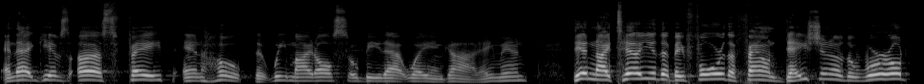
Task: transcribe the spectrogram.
And that gives us faith and hope that we might also be that way in God. Amen. Didn't I tell you that before the foundation of the world,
